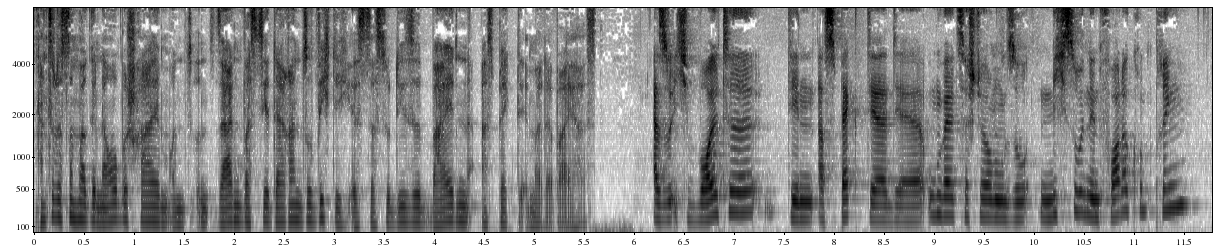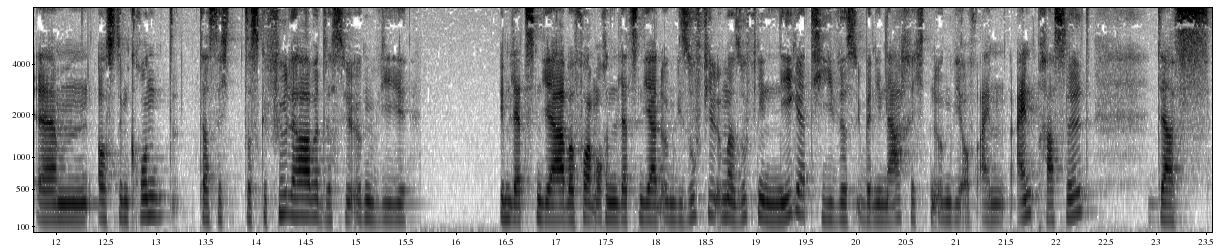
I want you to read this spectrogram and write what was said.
Kannst du das nochmal genau beschreiben und, und sagen, was dir daran so wichtig ist, dass du diese beiden Aspekte immer dabei hast? Also ich wollte den Aspekt der, der Umweltzerstörung so nicht so in den Vordergrund bringen, ähm, aus dem Grund, dass ich das Gefühl habe, dass wir irgendwie im letzten Jahr, aber vor allem auch in den letzten Jahren irgendwie so viel, immer so viel Negatives über die Nachrichten irgendwie auf einen einprasselt, dass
